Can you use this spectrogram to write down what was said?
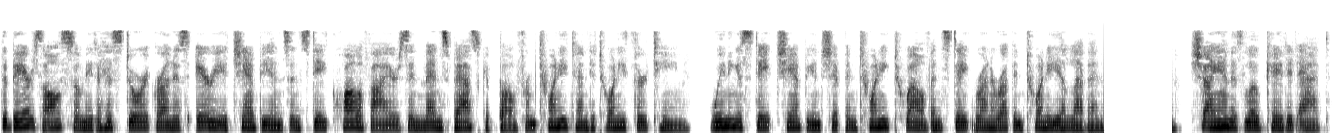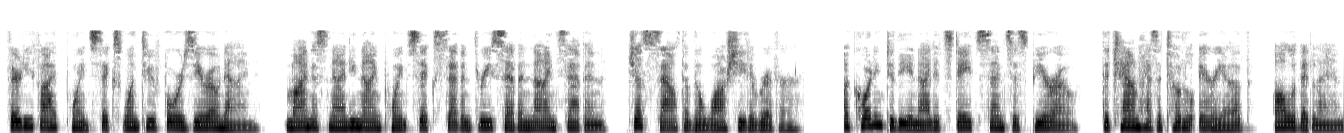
The Bears also made a historic run as area champions and state qualifiers in men's basketball from 2010 to 2013, winning a state championship in 2012 and state runner-up in 2011. Cheyenne is located at 35.612409, minus 99.673797, just south of the Washita River. According to the United States Census Bureau, the town has a total area of all of it land.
